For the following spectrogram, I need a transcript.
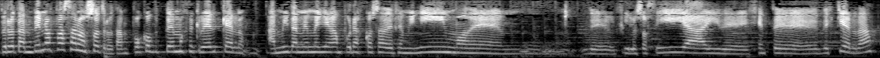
Pero también nos pasa a nosotros, tampoco tenemos que creer que a, mí también me llegan puras cosas de feminismo, de, mm, filosofía y de gente de izquierda,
